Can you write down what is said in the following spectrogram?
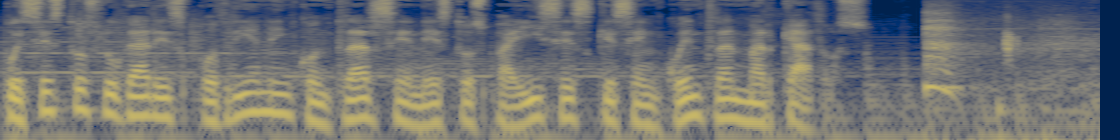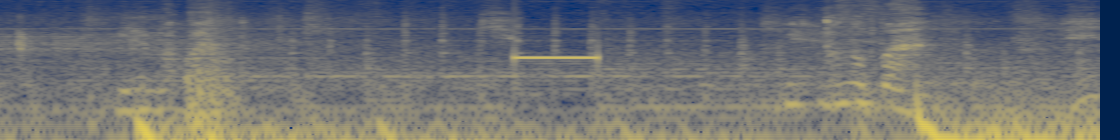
pues estos lugares podrían encontrarse en estos países que se encuentran marcados. Mira el mapa. ¿Dónde? ¿Eh?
